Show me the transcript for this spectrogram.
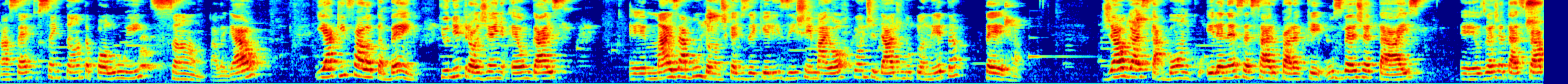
tá certo? Sem tanta poluição, tá legal? E aqui fala também que o nitrogênio é um gás é, mais abundante, quer dizer que ele existe em maior quantidade no planeta Terra. Já o gás carbônico, ele é necessário para que os vegetais, é, os vegetais fa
